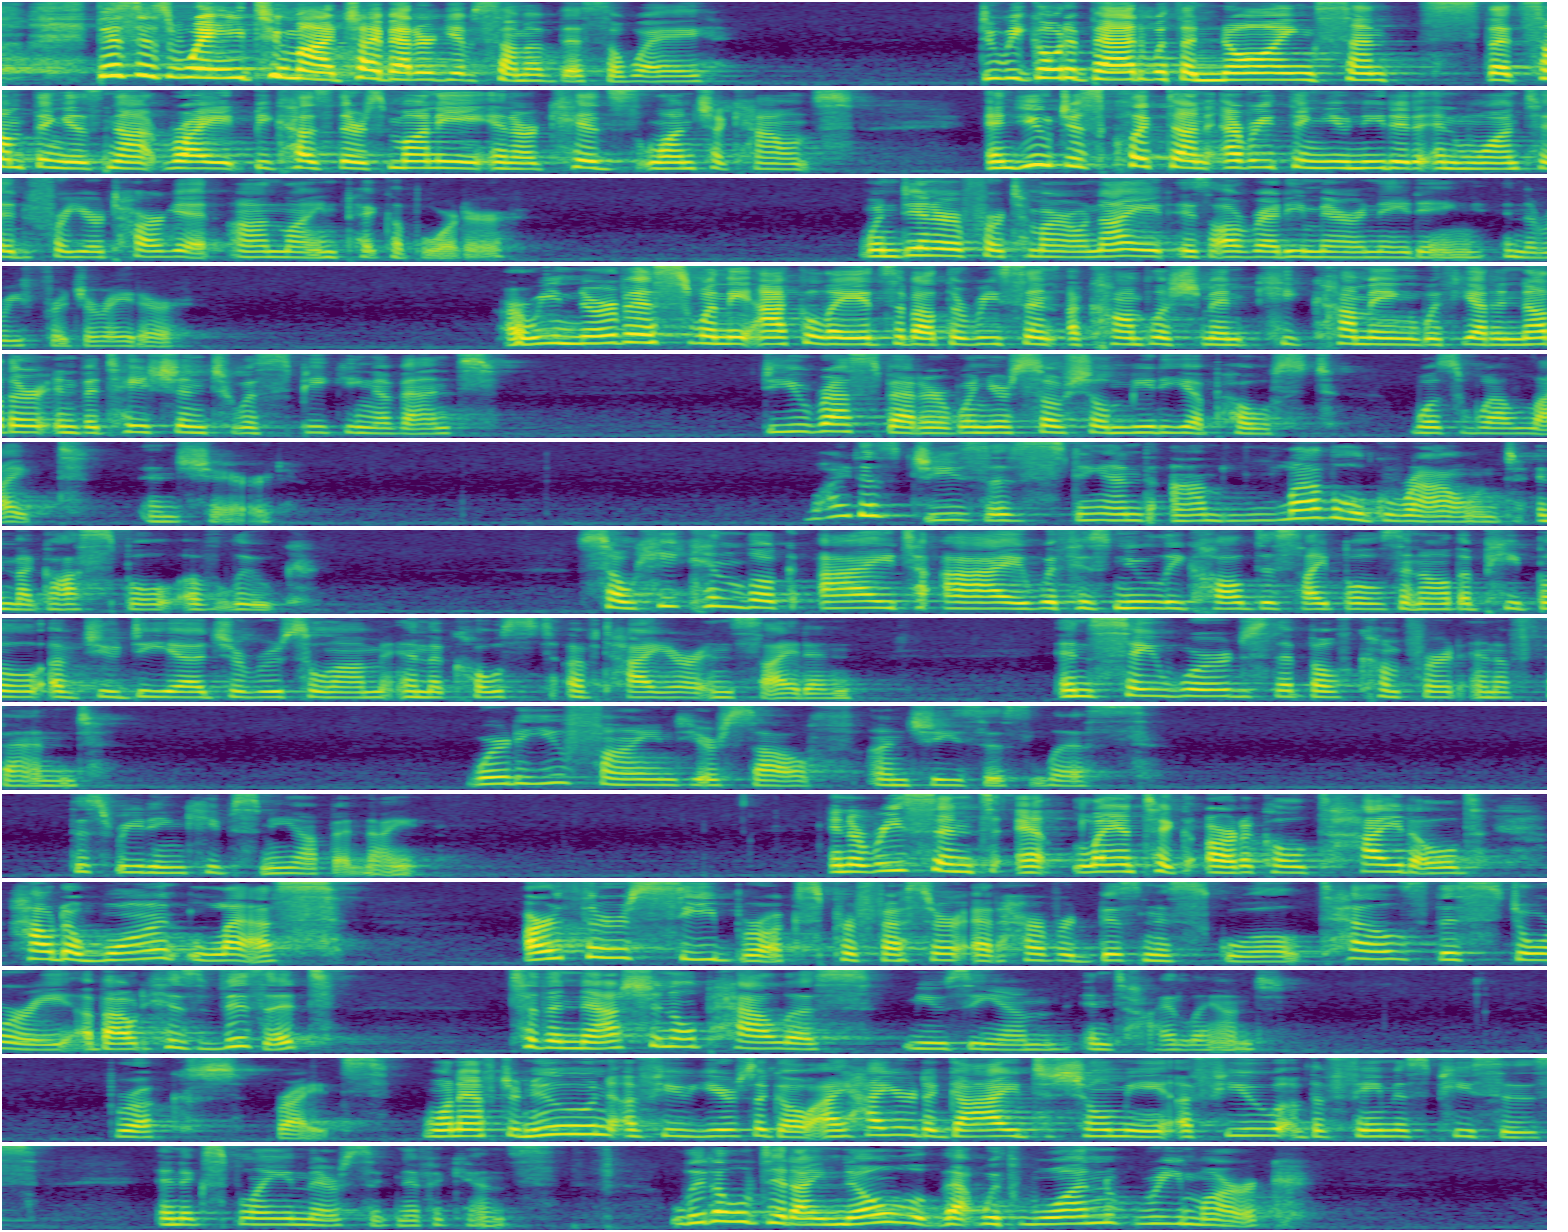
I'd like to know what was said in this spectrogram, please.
this is way too much. I better give some of this away? Do we go to bed with a gnawing sense that something is not right because there's money in our kids' lunch accounts and you just clicked on everything you needed and wanted for your Target online pickup order? When dinner for tomorrow night is already marinating in the refrigerator? Are we nervous when the accolades about the recent accomplishment keep coming with yet another invitation to a speaking event? Do you rest better when your social media post was well liked and shared? Why does Jesus stand on level ground in the Gospel of Luke? so he can look eye to eye with his newly called disciples and all the people of Judea, Jerusalem, and the coast of Tyre and Sidon, and say words that both comfort and offend. Where do you find yourself on Jesus' list? This reading keeps me up at night. In a recent Atlantic article titled, How to Want Less, Arthur C. Brooks, professor at Harvard Business School, tells this story about his visit to the National Palace Museum in Thailand. Brooks writes One afternoon a few years ago, I hired a guide to show me a few of the famous pieces and explain their significance. Little did I know that with one remark,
